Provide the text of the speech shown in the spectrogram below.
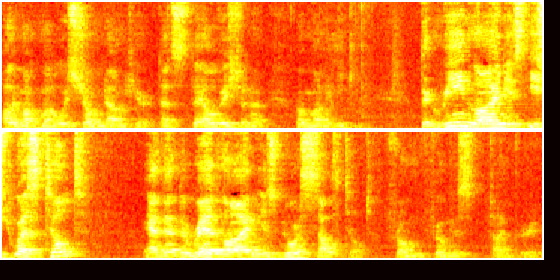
Halemaumau is shown down here. That's the elevation of, of Iki. The green line is east-west tilt, and then the red line is north-south tilt from, from this time period.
